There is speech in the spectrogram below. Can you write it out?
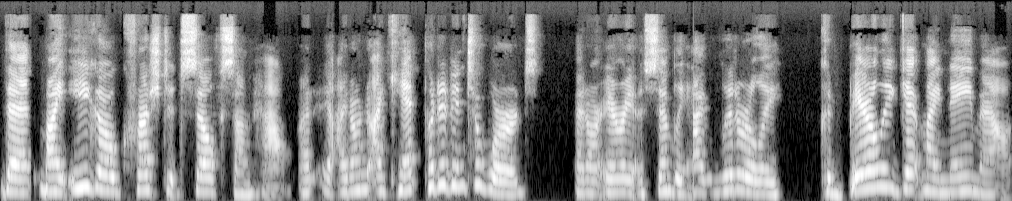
that my ego crushed itself somehow. I, I don't, I can't put it into words at our area assembly. I literally could barely get my name out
